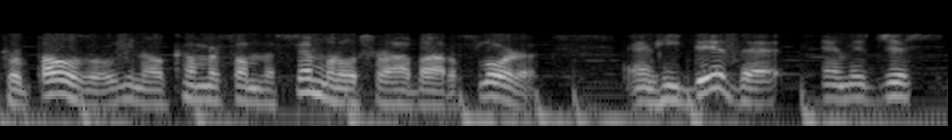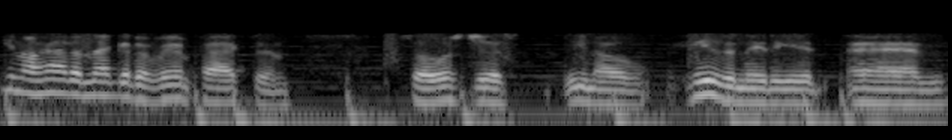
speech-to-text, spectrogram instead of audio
proposal. You know, coming from the Seminole tribe out of Florida, and he did that, and it just, you know, had a negative impact. And so it's just, you know, he's an idiot, and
